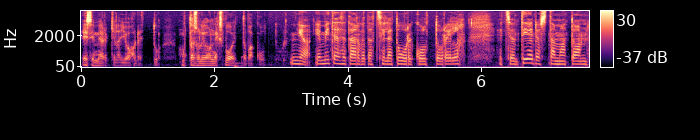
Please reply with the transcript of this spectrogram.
esimerkillä johdettu, mutta se oli onneksi voittava kulttuuri. Joo, ja mitä sä tarkoitat sillä tuurikulttuurilla? Että se on tiedostamaton,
